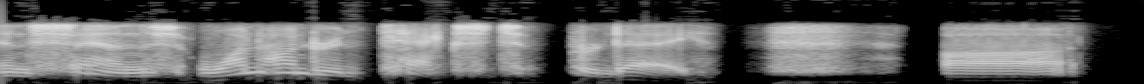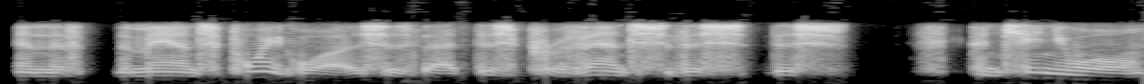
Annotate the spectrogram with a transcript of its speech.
and sends 100 texts per day. Uh, and the, the man's point was is that this prevents this this continual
